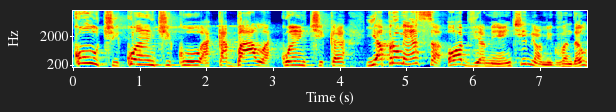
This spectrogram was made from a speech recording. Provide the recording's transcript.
coach quântico, a cabala quântica e a promessa, obviamente, meu amigo Vandão,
